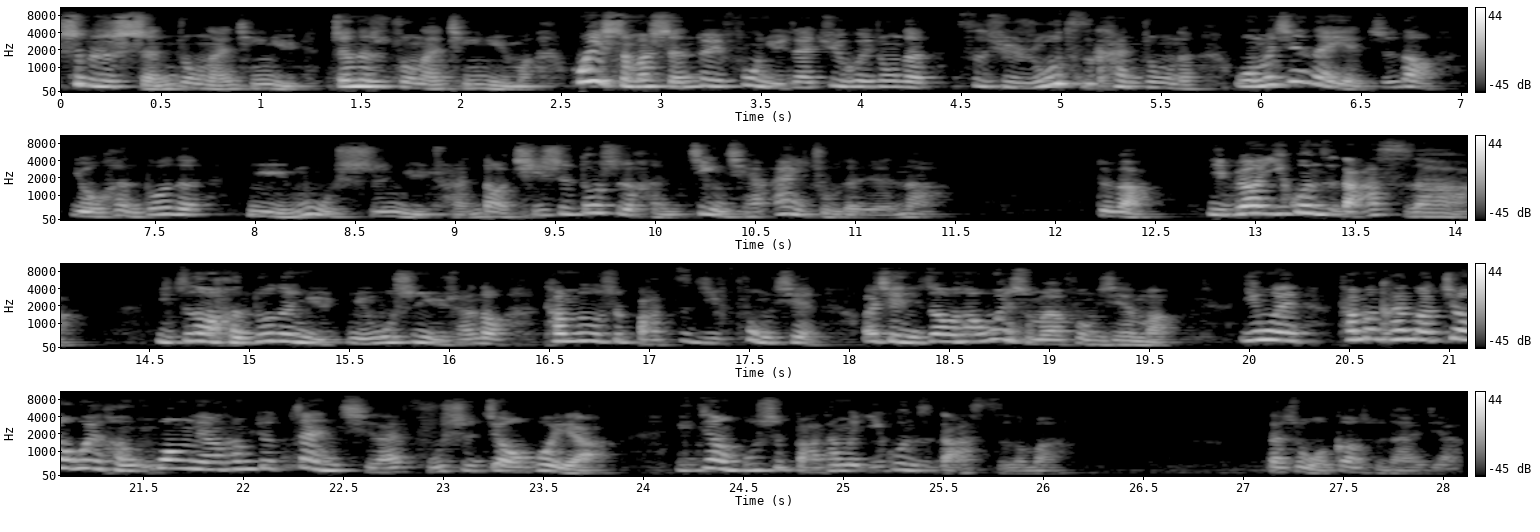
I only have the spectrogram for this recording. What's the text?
是不是神重男轻女？真的是重男轻女吗？为什么神对妇女在聚会中的次序如此看重呢？我们现在也知道，有很多的女牧师、女传道，其实都是很敬虔爱主的人呐，对吧？你不要一棍子打死啊！你知道很多的女女牧师、女传道，她们都是把自己奉献，而且你知道她为什么要奉献吗？因为他们看到教会很荒凉，他们就站起来服侍教会啊！你这样不是把他们一棍子打死了吗？但是我告诉大家，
